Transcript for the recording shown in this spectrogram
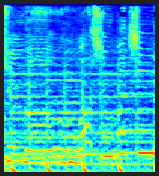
全部我想我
